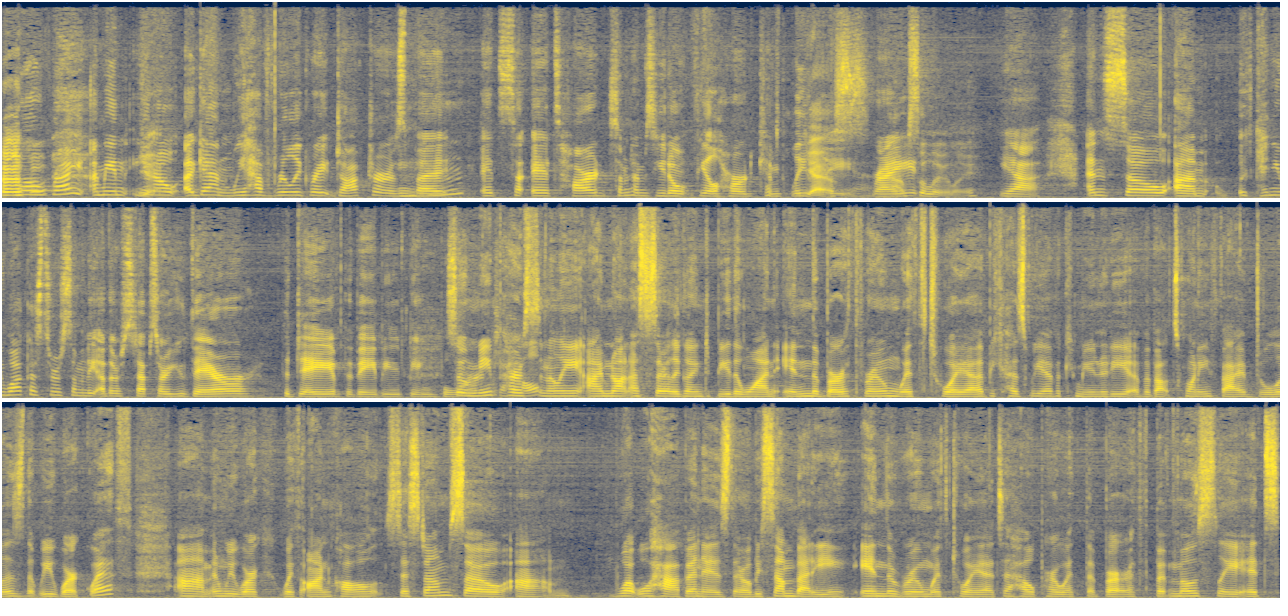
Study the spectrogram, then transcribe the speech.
Well, right. I mean, you know, again, we have really great doctors, but it's it's hard. Sometimes you don't feel heard completely, yes, right? absolutely. Yeah. And so, um, can you walk us through some of the other steps? Are you there the day of the baby being born? So me to help? personally, I'm not necessarily going to be the one in the birth room with Toya because we have a community of about 25 doulas that we work with, um, and we work with on-call systems. So um, what will happen is there will be somebody in the room with Toya to help her with the birth, but mostly it's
